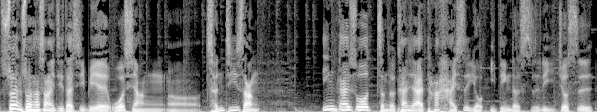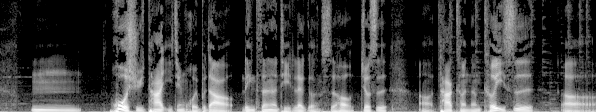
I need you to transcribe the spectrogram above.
虽然说他上一季在 CBA，我想呃成绩上应该说整个看下来，他还是有一定的实力。就是嗯，或许他已经回不到林森的体那个时候，就是呃他可能可以是呃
